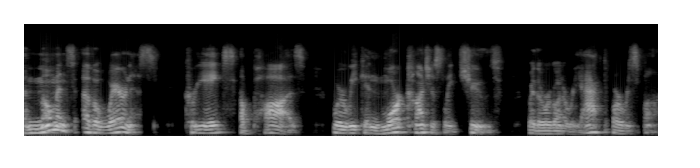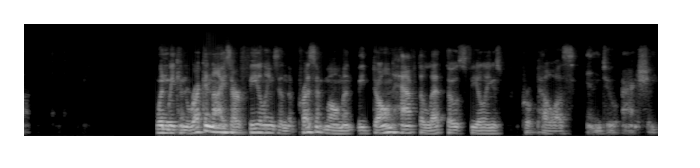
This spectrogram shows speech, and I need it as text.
moments of awareness creates a pause where we can more consciously choose whether we're going to react or respond. When we can recognize our feelings in the present moment, we don't have to let those feelings propel us into action.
